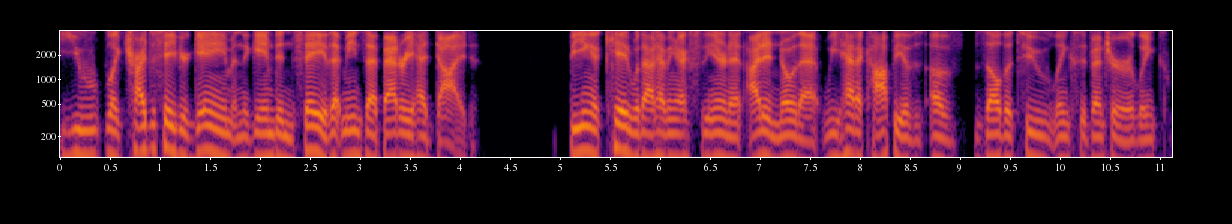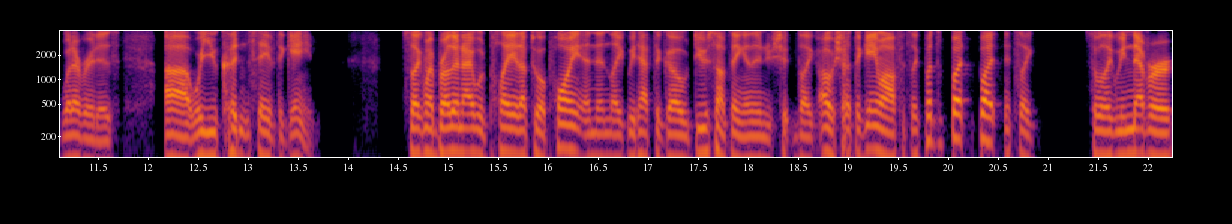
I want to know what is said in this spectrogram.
you like tried to save your game and the game didn't save, that means that battery had died being a kid without having access to the internet, I didn't know that. We had a copy of of Zelda 2 Link's Adventure or Link, whatever it is, uh, where you couldn't save the game. So like my brother and I would play it up to a point and then like we'd have to go do something and then you should like, oh, shut the game off. It's like, but but but it's like so like we never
